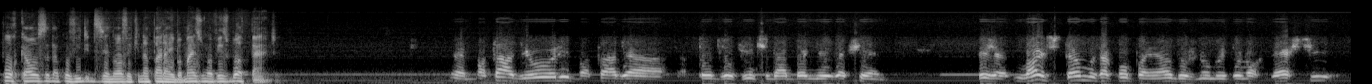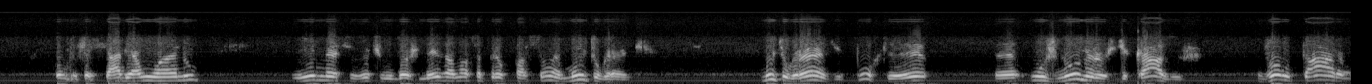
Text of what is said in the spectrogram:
por causa da Covid-19 aqui na Paraíba? Mais uma vez, boa tarde. É, boa tarde, Yuri. Boa tarde a, a todos os ouvintes da Band News FM. Veja, nós estamos acompanhando os números do Nordeste, como você sabe, há um ano, e nesses últimos dois meses a nossa preocupação é muito grande. Muito grande porque é, os números de casos voltaram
